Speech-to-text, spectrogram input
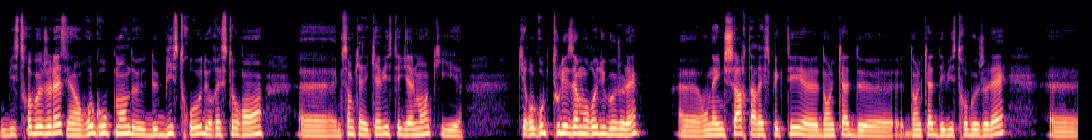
Bistrot Beaujolais, c'est un regroupement de, de bistrots, de restaurants. il me semble qu'il y a des cavistes également qui, qui regroupent tous les amoureux du Beaujolais. Euh, on a une charte à respecter euh, dans le cadre de, dans le cadre des bistrots Beaujolais. Euh,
